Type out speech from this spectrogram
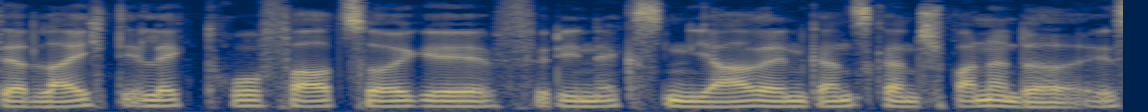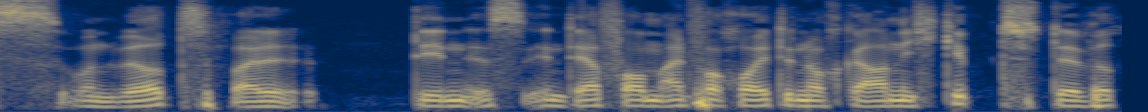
der Leicht-Elektrofahrzeuge für die nächsten Jahre ein ganz, ganz spannender ist und wird, weil den es in der Form einfach heute noch gar nicht gibt. Der wird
